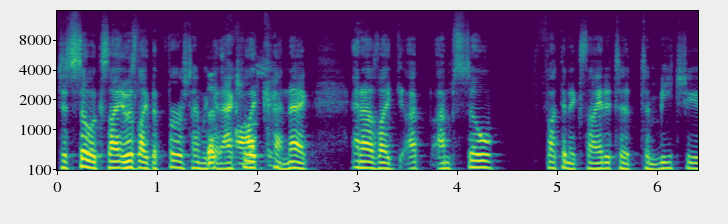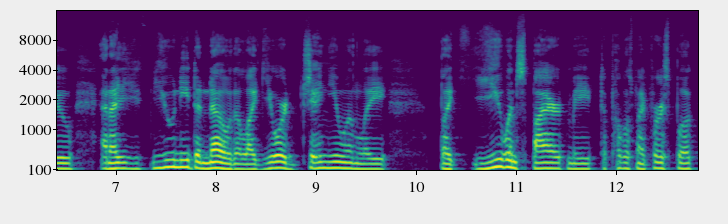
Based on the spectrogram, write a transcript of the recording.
just so excited. It was like the first time we That's could actually awesome. connect. And I was like I, I'm so fucking excited to to meet you. And I you need to know that like you're genuinely like you inspired me to publish my first book.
